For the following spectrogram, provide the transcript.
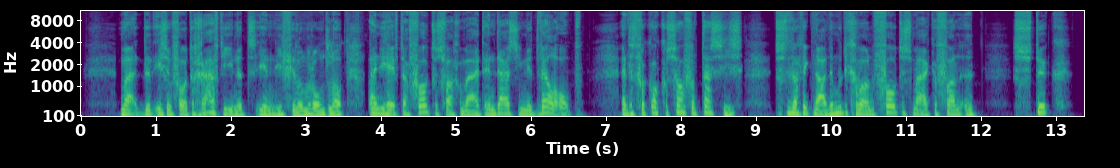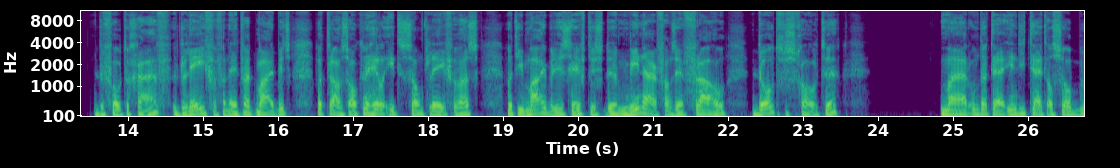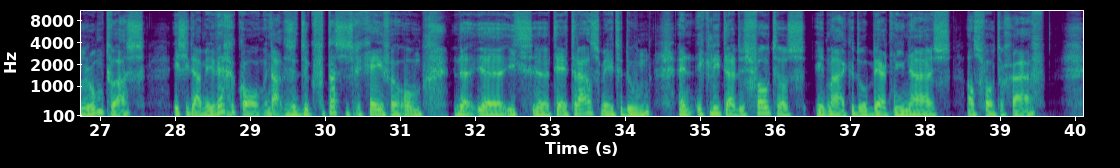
Maar er is een fotograaf die in, het, in die film rondloopt. En die heeft daar foto's van gemaakt. En daar zien het wel op. En dat vond ik ook zo fantastisch. Dus toen dacht ik, nou, dan moet ik gewoon foto's maken van het stuk de fotograaf. Het leven van Edward Muybridge. Wat trouwens ook een heel interessant leven was. Want die Muybridge heeft dus de minnaar van zijn vrouw doodgeschoten. Maar omdat hij in die tijd al zo beroemd was is hij daarmee weggekomen. Nou, dat is natuurlijk een fantastisch gegeven om de, uh, iets uh, theatraals mee te doen. En ik liet daar dus foto's in maken door Bert Nienhuis als fotograaf.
